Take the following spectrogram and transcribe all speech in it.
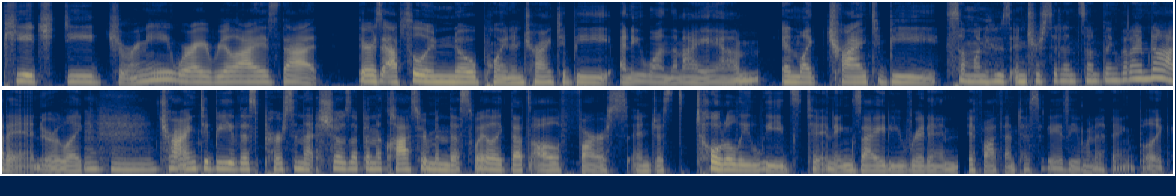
PhD journey where I realize that there's absolutely no point in trying to be anyone than I am and like trying to be someone who's interested in something that I'm not in or like Mhm. trying to be this person that shows up in the classroom in this way, like that's all a farce and just totally leads to an anxiety ridden, if authenticity is even a thing, but like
